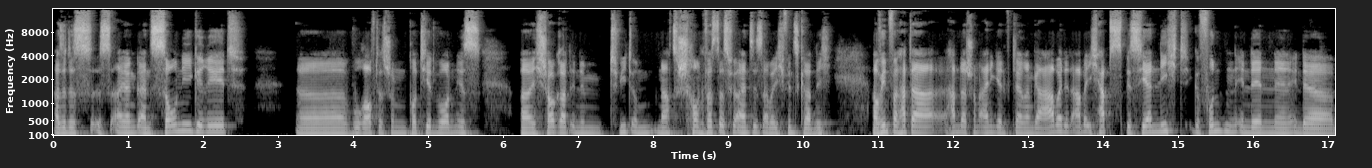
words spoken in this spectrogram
Also das ist irgendein Sony-Gerät, äh, worauf das schon portiert worden ist. Äh, ich schaue gerade in dem Tweet, um nachzuschauen, was das für eins ist, aber ich finde es gerade nicht. Auf jeden Fall hat da, haben da schon einige Entwickler dran gearbeitet, aber ich habe es bisher nicht gefunden in, den, äh, in, der,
